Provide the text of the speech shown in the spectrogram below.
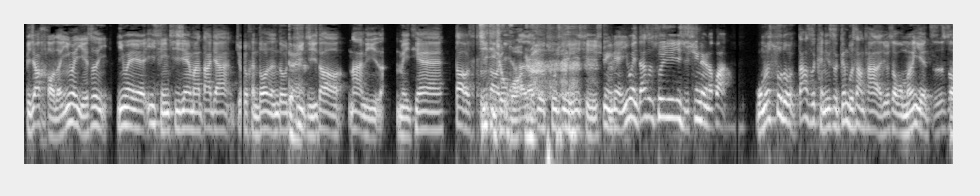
比较好的，因为也是因为疫情期间嘛，大家就很多人都聚集到那里，每天到集体生活，然后就出去一起训练。因为当时出去一起训练的话，我们速度当时肯定是跟不上他的，就是说我们也只是说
